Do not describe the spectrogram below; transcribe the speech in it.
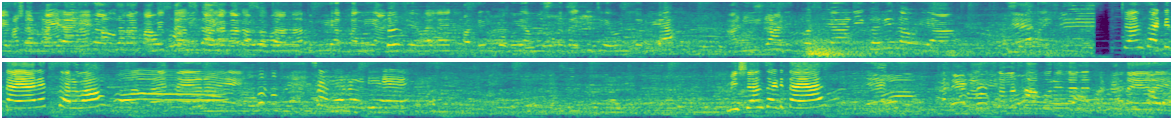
टेन्शनमध्ये आहे. आम्ही बस कसं जाणार? खाली आणि जेवायला एक हॉटेल बघूया. मस्तपैकी जेवण करूया. आणि गाडीत बसूया आणि घरी जाऊया. साठी तयार आहेत सर्व? सगळं तयार आहे. सगळं रेडी आहे. मिशनसाठी तयार पावसाला सामोरे जाण्यासाठी तयार आहे.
